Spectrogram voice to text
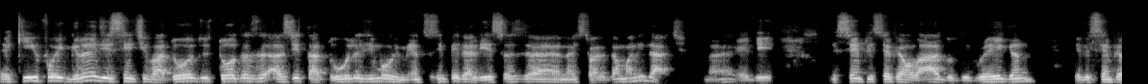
é, que foi grande incentivador de todas as ditaduras e movimentos imperialistas é, na história da humanidade. Né? Ele, sempre esteve ao lado de Reagan, ele sempre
